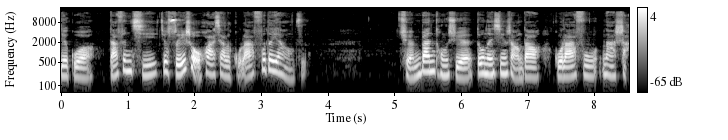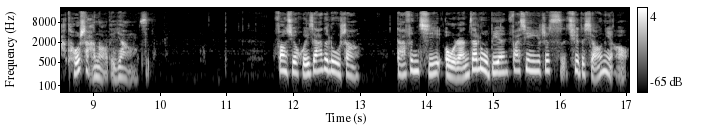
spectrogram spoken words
结果，达芬奇就随手画下了古拉夫的样子。全班同学都能欣赏到古拉夫那傻头傻脑的样子。放学回家的路上，达芬奇偶然在路边发现一只死去的小鸟，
